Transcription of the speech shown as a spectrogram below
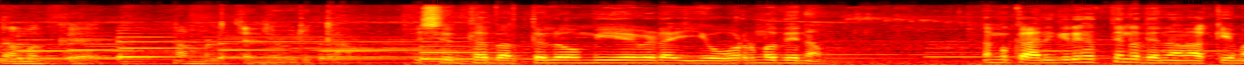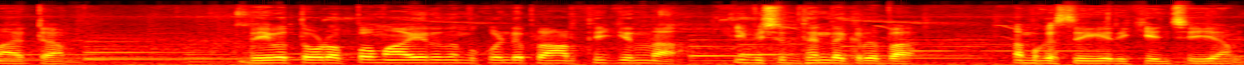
നമുക്ക് നമ്മൾ തന്നെ ഒരുക്കാം. വിശുദ്ധ ബർത്തലോമിയയുടെ ഈ ഓർമ്മദിനം നമുക്ക് അനുഗ്രഹത്തിന്റെ ദിനമാക്കി മാറ്റാം. ദൈവത്തോടൊപ്പമായിരുന്നു നമുക്ക് വേണ്ടി പ്രാർത്ഥിക്കുന്ന ഈ വിശുദ്ധന്റെ കൃപ നമുക്ക് സ്വീകരിക്കുകയും ചെയ്യാം.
